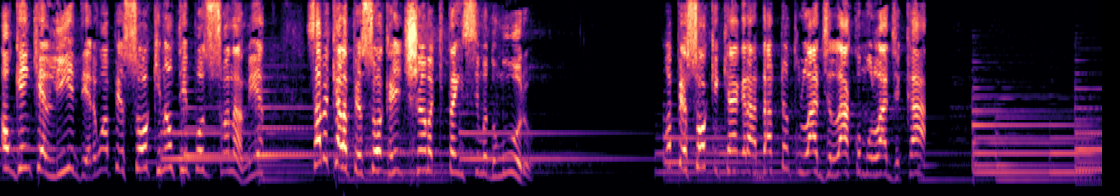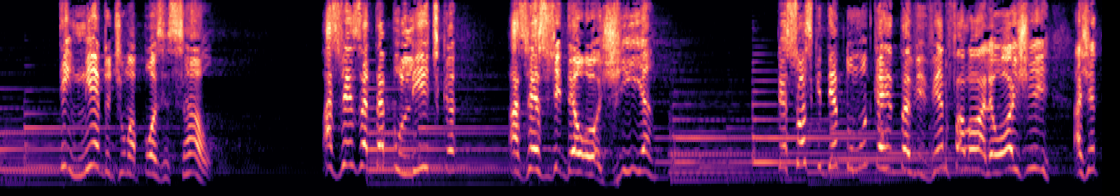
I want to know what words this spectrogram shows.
alguém que é líder, uma pessoa que não tem posicionamento. Sabe aquela pessoa que a gente chama que está em cima do muro? Uma pessoa que quer agradar tanto o lado de lá como o lado de cá tem medo de uma posição, às vezes até política, às vezes de ideologia. Pessoas que dentro do mundo que a gente está vivendo falam: olha, hoje a gente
